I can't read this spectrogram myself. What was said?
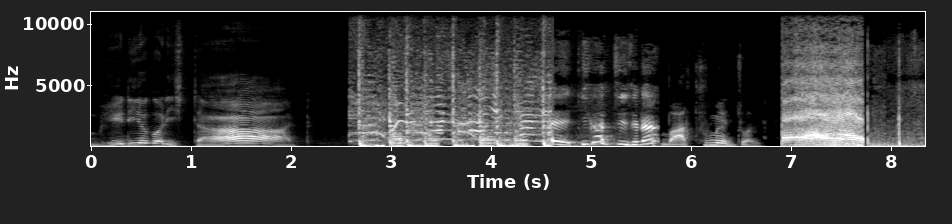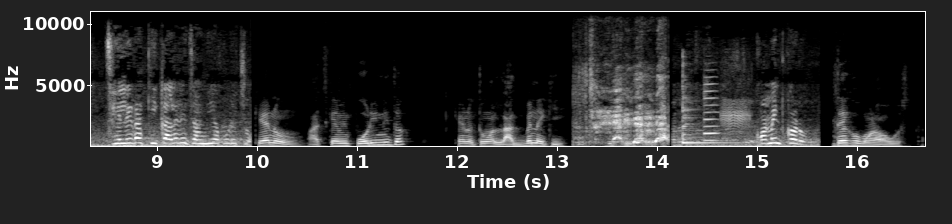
ভিডিও করি স্টার্ট। এ, কি খাচ্ছিস এটা? বাথরুমের জল। ছেলেরা কি কালারে জাঙ্গিয়া পড়েছো? কেন? আজকে আমি পড়িনি তো। কেন তোমার লাগবে নাকি? কমেন্ট করো। দেখো বড় অবস্থা।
